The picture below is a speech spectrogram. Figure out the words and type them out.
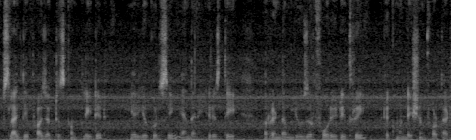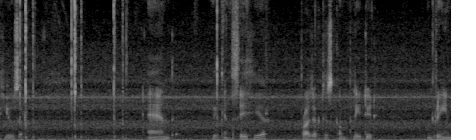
Looks like the project is completed. Here you could see and then here is the random user 483 recommendation for that user. And we can see here project is completed. Green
